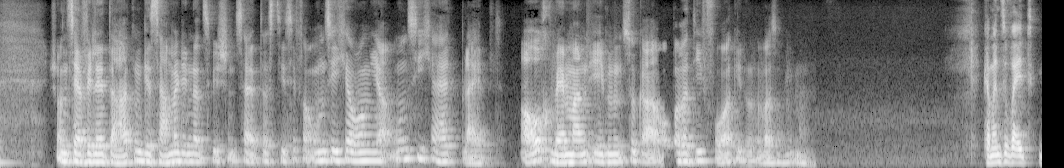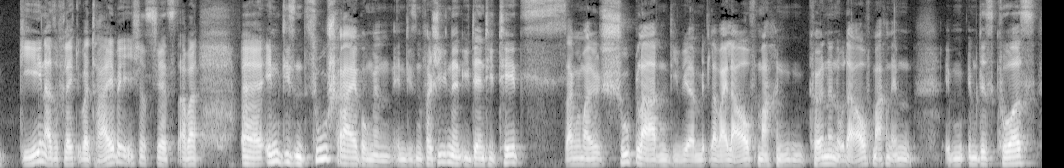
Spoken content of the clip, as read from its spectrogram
schon sehr viele Daten gesammelt in der Zwischenzeit, dass diese Verunsicherung ja Unsicherheit bleibt auch wenn man eben sogar operativ vorgeht oder was auch immer. Kann man so weit gehen, also vielleicht übertreibe ich es jetzt, aber äh, in diesen Zuschreibungen, in diesen verschiedenen Identitäts, sagen wir mal, Schubladen, die wir mittlerweile aufmachen können oder aufmachen im, im, im Diskurs,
